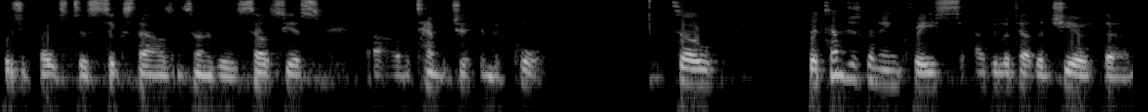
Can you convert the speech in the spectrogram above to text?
which equates to 6,700 degrees Celsius uh, of the temperature in the core. So the temperature is going to increase as we looked at the geotherm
